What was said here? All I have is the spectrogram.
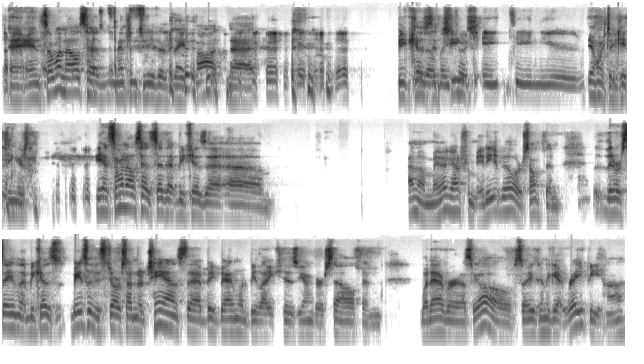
And, and someone else had mentioned to me that they thought that because it the Chiefs took 18 years. it only took 18 years. yeah, someone else had said that because uh, um, I don't know, maybe I got it from Idiotville or something. They were saying that because basically the Steelers had no chance that Big Ben would be like his younger self and whatever. And I was like, oh, so he's going to get rapey, huh?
